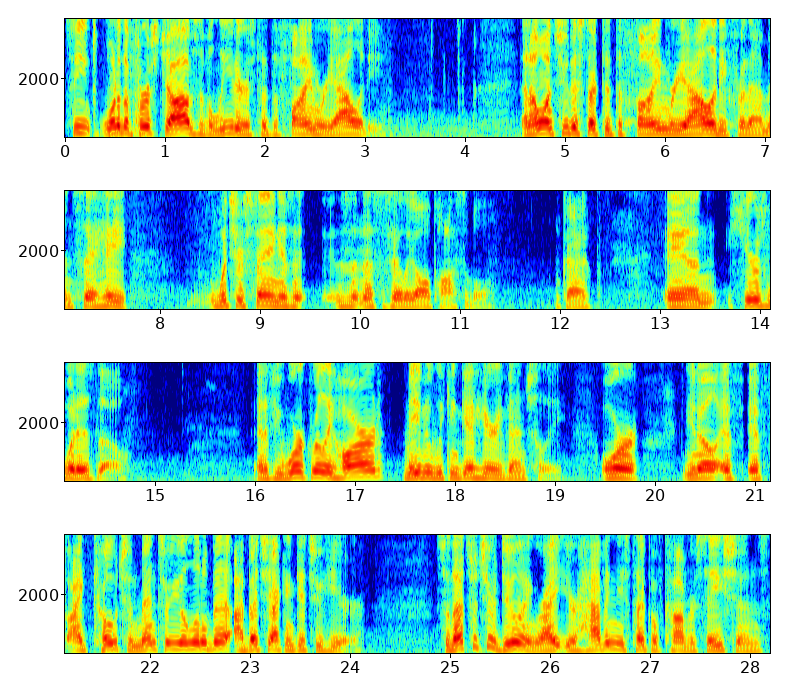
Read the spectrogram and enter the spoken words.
See, one of the first jobs of a leader is to define reality. And I want you to start to define reality for them and say, hey, what you're saying isn't isn't necessarily all possible. Okay? And here's what is though. And if you work really hard, maybe we can get here eventually. Or, you know, if if I coach and mentor you a little bit, I bet you I can get you here. So that's what you're doing, right? You're having these type of conversations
